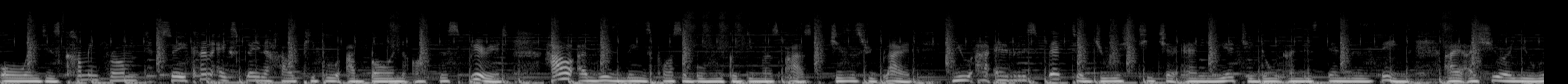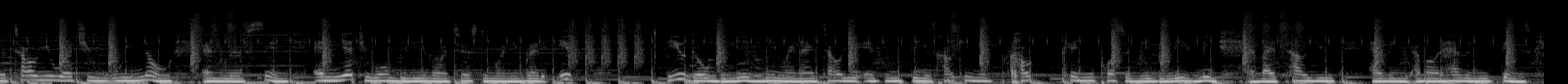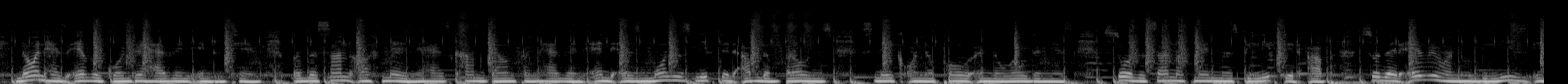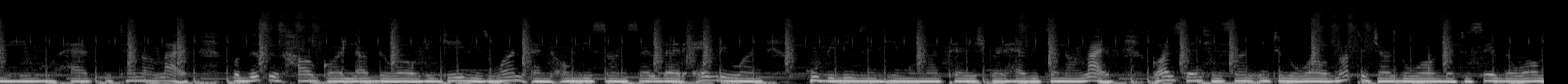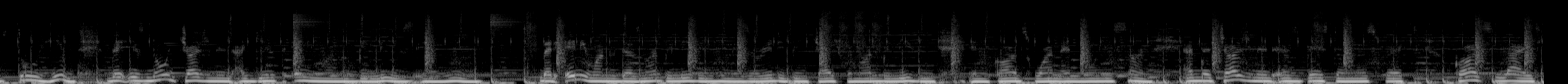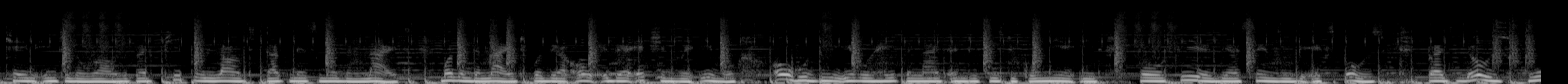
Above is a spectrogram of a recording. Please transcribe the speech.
or where it is coming from, so you can't explain how people are born of the Spirit. How are these things possible? Nicodemus asked. Jesus replied, You are a respected Jewish teacher, and yet you don't understand these things. I assure you, we'll tell you what you, we know and we have seen, and yet you won't believe our testimony. But if you don't believe me when I tell you earthly things, how can you how can you possibly believe me if I tell you having about heavenly things. No one has ever gone to heaven and returned, but the Son of Man has come down from heaven. And as Moses lifted up the bronze snake on a pole in the wilderness, so the Son of Man must be lifted up, so that everyone who believes in him will have eternal life. For this is how God loved the world. He gave his one and only Son, so that everyone who believes in him will not perish but have eternal life. God sent his Son into the world not to judge the world but to save the world through him. There is no judgment against anyone who believes in him. But anyone who does not believe in him has already been judged for not believing in God's one and only Son. And the judgment is based on this fact God's light came into the world, but people loved darkness more than light, more than the light, for their all, their actions were evil. All who do evil hate the light and refuse to go near it, for fear their sins will be exposed. But those who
